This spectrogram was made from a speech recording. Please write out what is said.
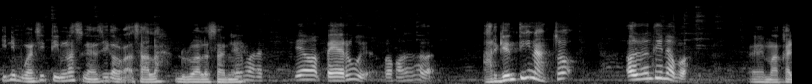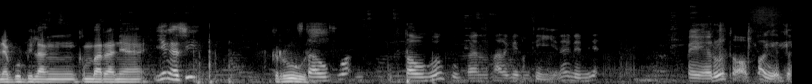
ini bukan sih timnas nggak sih kalau nggak salah dulu Dia alasannya. mana? Dia Peru ya, kalau nggak salah. Argentina, cok. Argentina apa? Eh makanya gue bilang kembarannya, iya nggak sih? Cruz. Tahu gua, tahu gua bukan Argentina dia, dia Peru atau apa gitu.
